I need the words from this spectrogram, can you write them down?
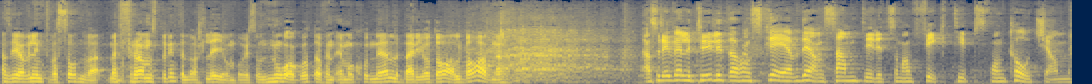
Alltså jag vill inte vara sån, va? men framstår inte Lars Leijonborg som något av en emotionell berg och dalbana? Alltså det är väldigt tydligt att han skrev den samtidigt som han fick tips från coachen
